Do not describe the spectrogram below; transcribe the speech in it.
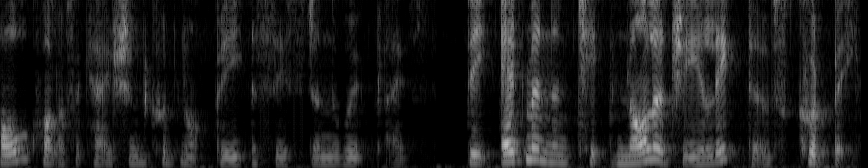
whole qualification could not be assessed in the workplace. The admin and technology electives could be,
